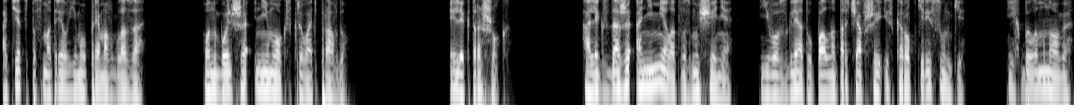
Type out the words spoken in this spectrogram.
Отец посмотрел ему прямо в глаза. Он больше не мог скрывать правду. Электрошок. Алекс даже онемел от возмущения. Его взгляд упал на торчавшие из коробки рисунки. Их было много.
